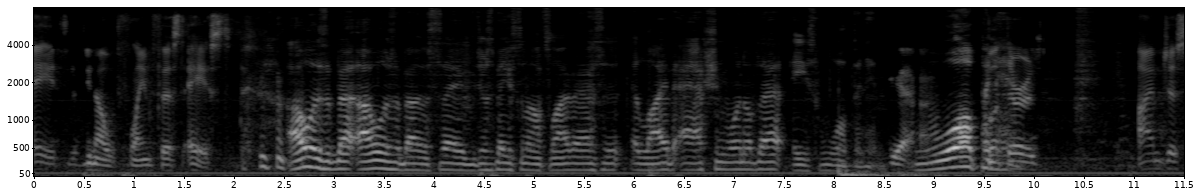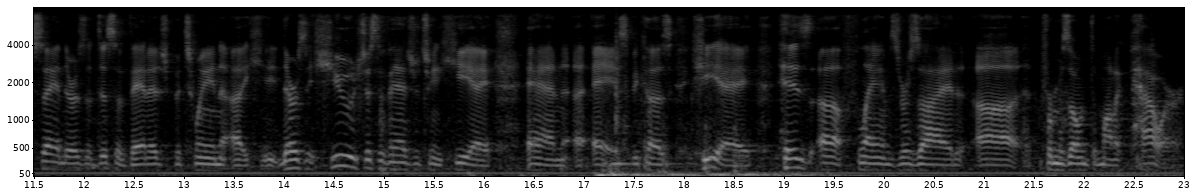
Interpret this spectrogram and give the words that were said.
Ace is, you know, Flame Fist Ace. I was about I was about to say just based on off live action a live action one of that Ace whooping him Yeah. whooping but him there's I'm just saying there's a disadvantage between uh, he, there's a huge disadvantage between Hiei and uh, Ace because Hiei his uh, flames reside uh, from his own demonic power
